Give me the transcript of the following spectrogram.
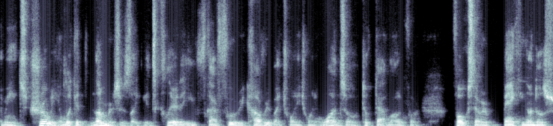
I mean, it's true when you look at the numbers. It's like it's clear that you've got full recovery by 2021. So it took that long for folks that were banking on those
